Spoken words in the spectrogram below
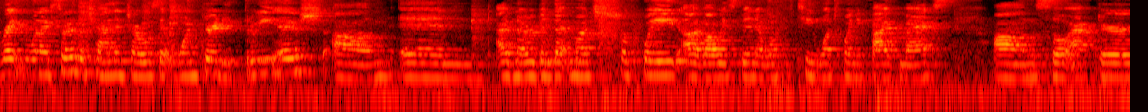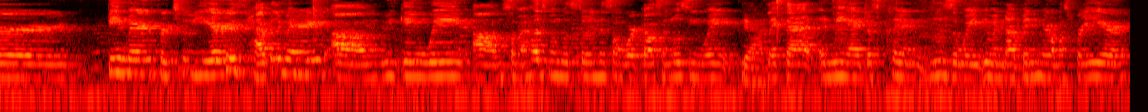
right when I started the challenge, I was at 133 ish, um, and I've never been that much of weight. I've always been at 115, 125 max. Um, so after being married for two years, happily married, um, we gained weight. Um, so my husband was doing his own workouts and losing weight Yeah. like that, and me, I just couldn't lose the weight, even though I've been here almost for a year,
